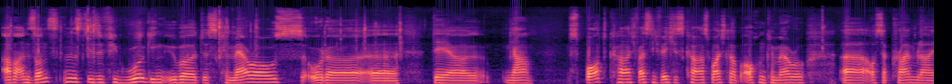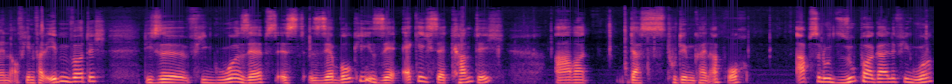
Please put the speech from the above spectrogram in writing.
Aber ansonsten ist diese Figur gegenüber des Camaros oder äh, der ja, Sportcar, ich weiß nicht welches Car es war, ich glaube auch ein Camaro äh, aus der Prime Line, auf jeden Fall ebenwürdig. Diese Figur selbst ist sehr bulky, sehr eckig, sehr kantig, aber das tut ihm keinen Abbruch absolut super geile Figur.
